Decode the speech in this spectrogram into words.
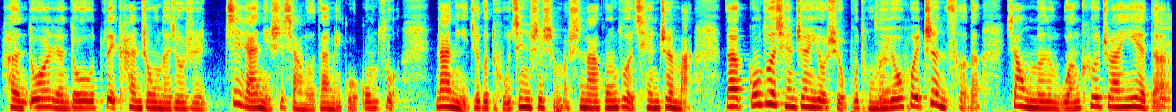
很多人都最看重的就是，既然你是想留在美国工作，那你这个途径是什么？是拿工作签证嘛？那工作签证又是有不同的优惠政策的。像我们文科专业的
